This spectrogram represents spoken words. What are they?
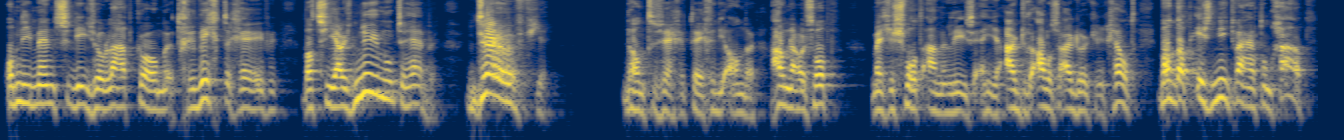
om die mensen die zo laat komen het gewicht te geven wat ze juist nu moeten hebben? Durf je dan te zeggen tegen die ander: hou nou eens op met je SWOT-analyse en je alles uitdrukken in geld, want dat is niet waar het om gaat.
